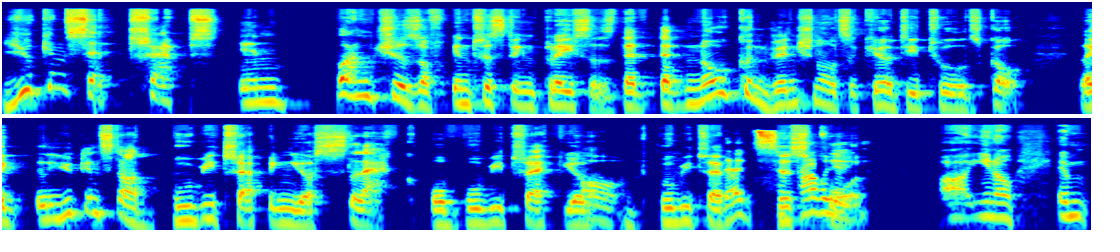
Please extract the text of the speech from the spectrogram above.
you can set traps in bunches of interesting places that, that no conventional security tools go. Like you can start booby trapping your Slack or booby trap your oh, booby trap Discord. Probably, uh, you know, and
